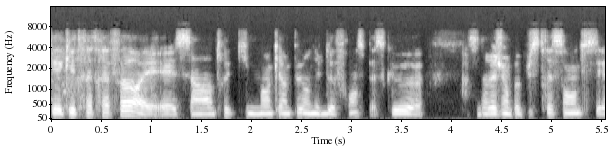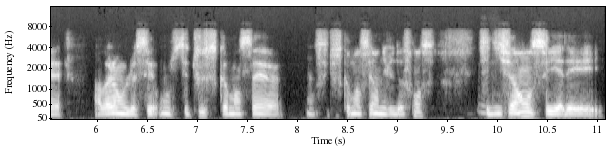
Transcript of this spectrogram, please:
qui est, qui est très très fort et, c'est un truc qui me manque un peu en Ile-de-France parce que c'est une région un peu plus stressante c'est voilà on le sait on sait tous comment c'est on sait tous comment c'est en Ile-de-France c'est différent c'est il y a des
